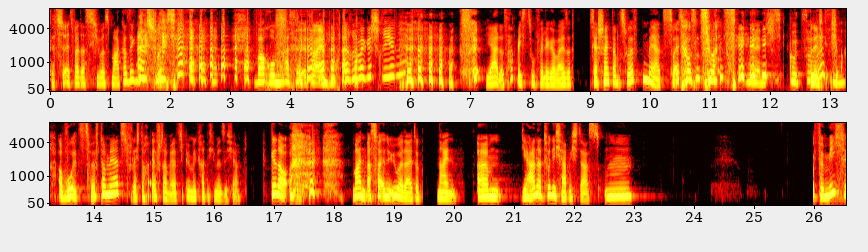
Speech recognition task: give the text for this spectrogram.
Willst du etwa, dass ich über das Markersignal spreche? Warum hast du etwa ein Buch darüber geschrieben? ja, das habe ich zufälligerweise. Es erscheint am 12. März 2020. Mensch, gut zu wissen. Ich, ich, obwohl, es 12. März, vielleicht auch 11. März, ich bin mir gerade nicht mehr sicher. Genau. Mann, was für eine Überleitung. Nein. Ähm, ja, natürlich habe ich das. Hm. Für mich,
